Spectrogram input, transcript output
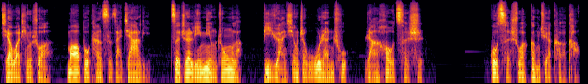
且我听说猫不肯死在家里。自知临命终了，必远行至无人处，然后辞世。故此说更觉可靠。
